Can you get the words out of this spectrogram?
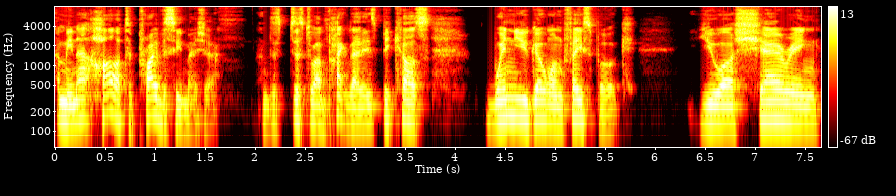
I mean, at heart a privacy measure and just, just to unpack that, is because when you go on Facebook, you are sharing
